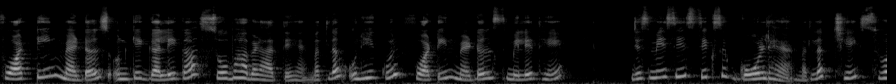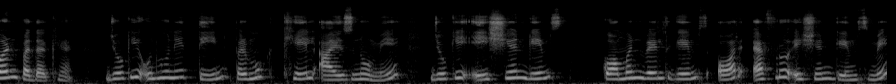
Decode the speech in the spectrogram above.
फोर्टीन मेडल्स उनके गले का शोभा बढ़ाते हैं। मतलब उन्हें कुल फोर्टीन मेडल्स मिले थे, जिसमें से सिक्स गोल्ड हैं। मतलब छः स्वर्ण पदक हैं, जो कि उन्होंने तीन प्रमुख खेल आयोजनों में, जो कि एशियन गेम्स कॉमनवेल्थ गेम्स और एफ्रो एशियन गेम्स में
